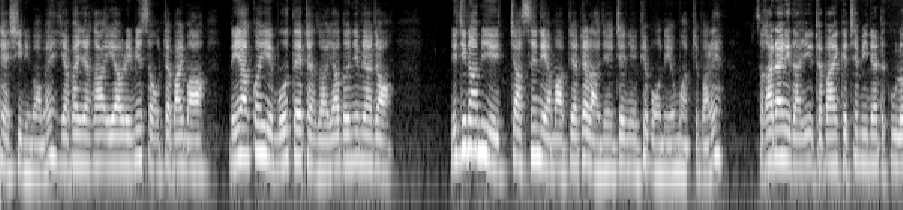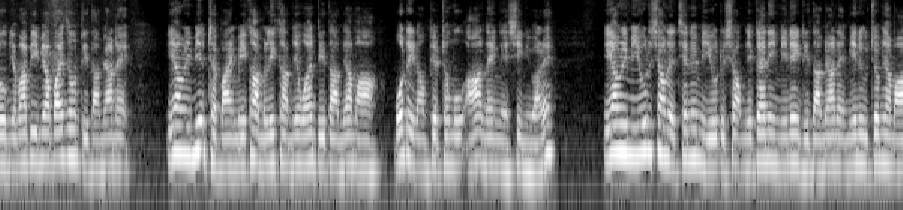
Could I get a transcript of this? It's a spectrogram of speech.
ငယ်ရှိနေပါမယ်။ရံဖန်ရံခါ AR မြစ်စုံအထက်ပိုင်းမှာနေရာကွက်ရည်မိုးတဲထန်စွာရောက်သွင်းခြင်းများကြောင့်မြေကြီးနားမြေကျဆင်းနေရာမှာပြန်တက်လာခြင်းအကြိမ်ကြိမ်ဖြစ်ပေါ်နေဦးမှာဖြစ်ပါတယ်။စကိုင်းတိုင်းဒေသကြီးအထက်ပိုင်းကချင်ပြည်နယ်တစ်ခုလုံးမြန်မာပြည်မြောက်ပိုင်းဆုံးဒေသများနဲ့ AR မြစ်အထက်ပိုင်းမေခမလိခမြဝန်းဒေသများမှာမိုးတိမ်တောင်ဖြစ်ထွန်းမှုအားအနှဲငယ်ရှိနေပါတယ်။ AR မျိုးတစ်လျှောက်နဲ့ချင်းတွင်းမျိုးတစ်လျှောက်မြေကမ်းဒီမြေနိမ့်ဒေသများနဲ့မြေနုကျွန်းများမှာ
